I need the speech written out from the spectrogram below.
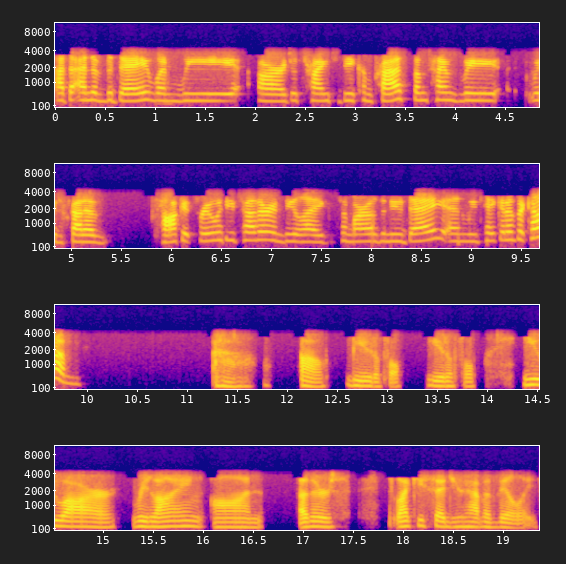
at the end of the day when we are just trying to decompress, sometimes we we just got to talk it through with each other and be like tomorrow's a new day and we take it as it comes. Oh, oh, beautiful. Beautiful. You are relying on others like you said you have a village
